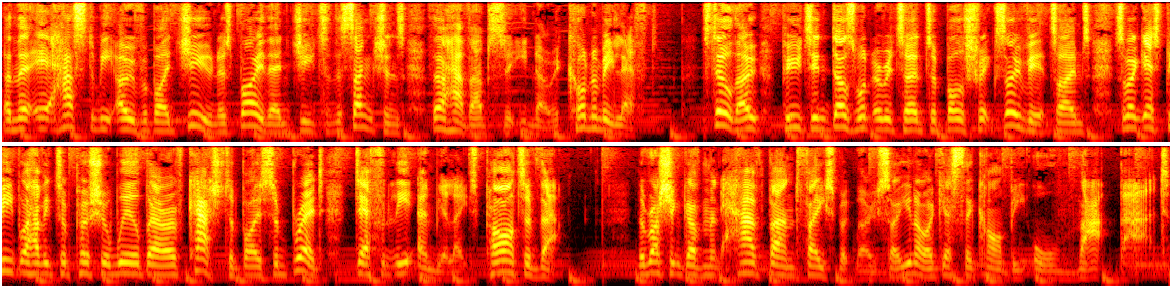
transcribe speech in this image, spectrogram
and that it has to be over by June, as by then, due to the sanctions, they'll have absolutely no economy left. Still, though, Putin does want to return to Bolshevik Soviet times, so I guess people having to push a wheelbarrow of cash to buy some bread definitely emulates part of that. The Russian government have banned Facebook, though, so you know, I guess they can't be all that bad.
